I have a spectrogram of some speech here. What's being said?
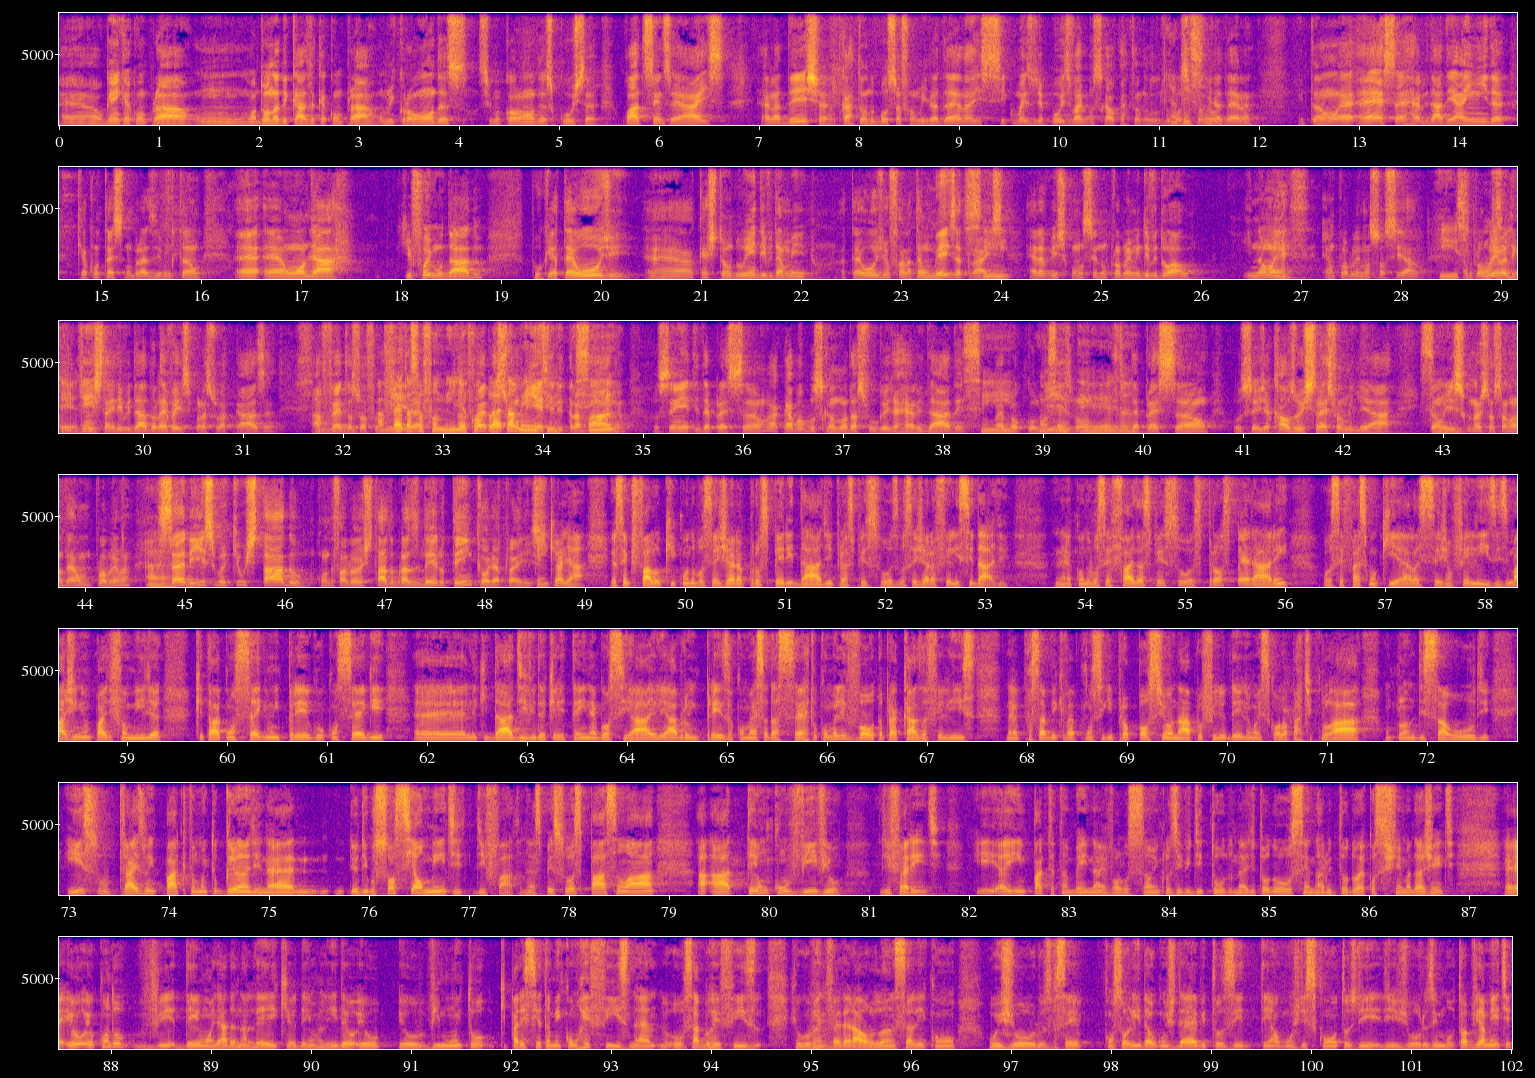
é, alguém quer comprar, um- uma dona de casa quer comprar um micro-ondas, se o micro-ondas custa 400 reais, ela deixa o cartão do Bolsa Família dela e cinco meses depois vai buscar o cartão do, do Bolsa pensou? Família dela. Então, é, essa é a realidade ainda que acontece no Brasil. Então, é, é um olhar que foi mudado, porque até hoje, é, a questão do endividamento, até hoje eu falo, até um mês atrás, Sim. era visto como sendo um problema individual. E não é, é um problema social. Isso, é um problema de que quem está endividado leva isso para sua casa, afeta a sua família. Afeta a sua família afeta completamente. O seu ambiente de trabalho, Sim. você entra em depressão, acaba buscando uma das fugas da realidade, Sim, vai para o alcoolismo, entra em depressão, ou seja, causa o estresse familiar. Então, Sim. isso que nós estamos falando é um problema É. seríssimo que o Estado, quando falou o Estado brasileiro, tem que olhar para isso. Tem que olhar. Eu sempre falo que quando você gera prosperidade para as pessoas, você gera felicidade. Né? Quando você faz as pessoas prosperarem, você faz com que elas sejam felizes. Imagine um pai de família que tá, consegue um emprego, consegue eh, liquidar a dívida que ele tem, negociar, ele abre uma empresa, começa a dar certo, como ele volta para casa feliz, né? por saber que vai conseguir proporcionar para o filho dele uma escola particular, um plano de saúde. E isso traz um impacto muito grande, né? Eu digo socialmente, de fato. Né? As pessoas passam a, a, a ter um convívio diferente. E aí impacta também na evolução, inclusive, de tudo, né? de todo o cenário, de todo o ecossistema da gente. É, eu, eu, quando vi- dei uma olhada na lei, que eu dei uma lida, eu, eu, eu vi muito que parecia também com o refis. Né? O- sabe o refis que o governo federal lança ali com os juros? Você consolida alguns débitos e tem alguns descontos de, de juros e multa. Obviamente,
